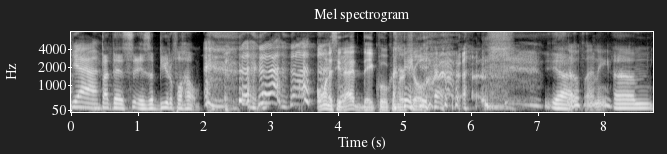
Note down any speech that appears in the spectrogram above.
Yeah. but this is a beautiful home. I want to see that Dayquil commercial. Yeah. so funny. Um,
